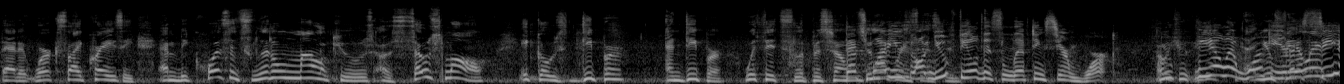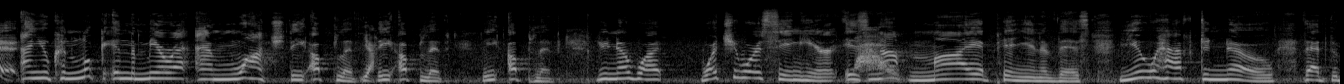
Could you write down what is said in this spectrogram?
that it works like crazy. And because its little molecules are so small, it goes deeper and deeper with its liposome. That's why you, you feel this lifting serum work. Oh, you, you feel it working, you are gonna see it. And you can look in the mirror and watch the uplift, yeah. the uplift, the uplift. You know what? What you are seeing here is wow. not my opinion of this. You have to know that the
